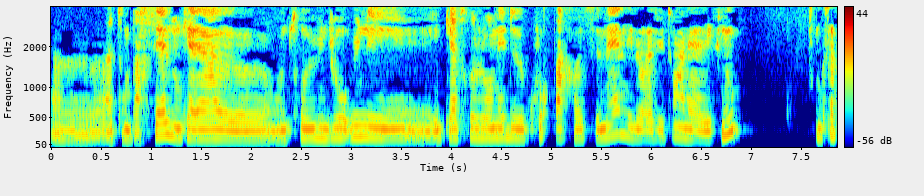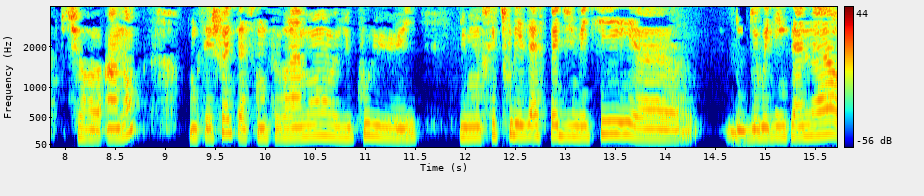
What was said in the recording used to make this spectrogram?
euh, à temps partiel. Donc elle a euh, entre une, jour, une et, quatre journées de cours par semaine et le reste du temps elle est avec nous. Donc ça sur euh, un an. Donc c'est chouette parce qu'on peut vraiment du coup lui, lui montrer tous les aspects du métier euh, de wedding planner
